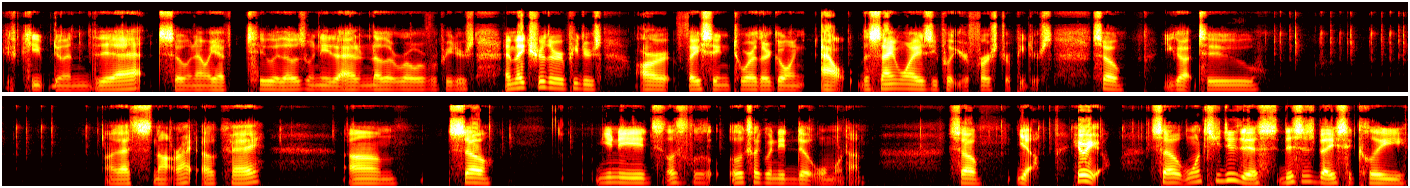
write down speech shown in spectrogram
just keep doing that. So now we have two of those. We need to add another row of repeaters. And make sure the repeaters are facing to where they're going out. The same way as you put your first repeaters. So you got two. Oh, that's not right. Okay. Um, so you need, let's, looks like we need to do it one more time. So, yeah, here we go. So once you do this, this is basically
